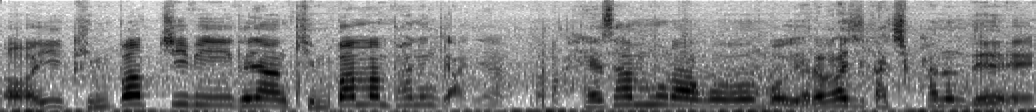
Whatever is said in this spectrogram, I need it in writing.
어 이 김밥집이 그냥 김밥만 파는 게 아니야. 어, 해산물하고 뭐 여러 가지 같이 파는데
